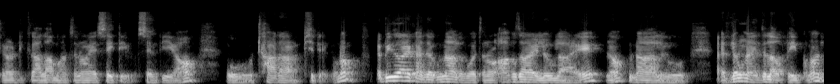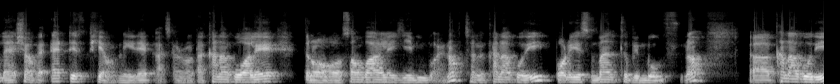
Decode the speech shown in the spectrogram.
ကျွန်တော်ဒီကာလမှာကျွန်တော်ရဲ့စိတ်တွေကိုအဆင်ပြေအောင်ဟိုထားတာဖြစ်တယ်ပေါ့နော်အပြီးသွားတဲ့ခါကျခုနလိုပဲကျွန်တော်အားကစားတွေလှုပ်လာတယ်เนาะခုနလိုလုံနိုင်တဲ့လောက်ပေးပေါ့နော်လမ်းလျှောက်တဲ့ active ဖြစ်အောင်နေတဲ့အခါကျတော့ဒါခန္ဓာကိုယ်ကလည်းကျွန်တော်စောင်းပါးလေးရေးပြီးပါတယ်เนาะကျွန်တော်ခန္ဓာကိုယ်ဒီ body is meant to be moved เนาะအာခန္ဓာကိုယ်ဒီ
